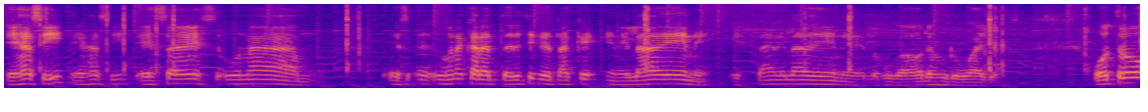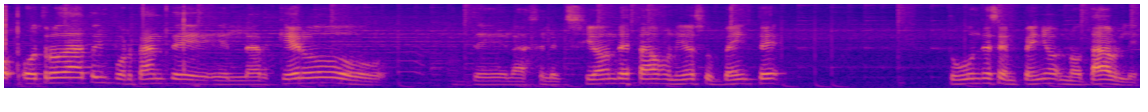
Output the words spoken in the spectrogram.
Es así, es así. Esa es una, es una característica que está que en el ADN, está en el ADN de los jugadores uruguayos. Otro, otro dato importante, el arquero de la selección de Estados Unidos sub-20 tuvo un desempeño notable.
